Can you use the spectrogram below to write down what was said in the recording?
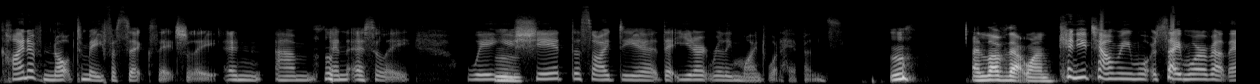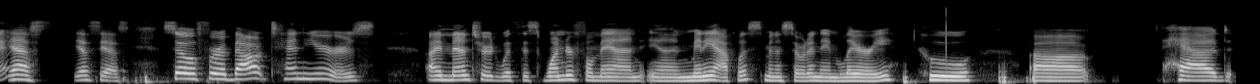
kind of knocked me for six actually in um, in Italy, where mm. you shared this idea that you don't really mind what happens. Mm. I love that one. Can you tell me more? Say more about that? Yes, yes, yes. So for about ten years, I mentored with this wonderful man in Minneapolis, Minnesota, named Larry, who uh, had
